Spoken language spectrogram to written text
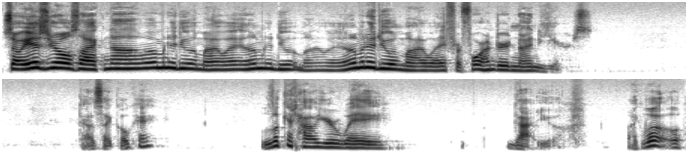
So Israel's like, no, I'm going to do it my way. I'm going to do it my way. I'm going to do it my way for 490 years. God's like, okay, look at how your way got you. Like, look,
